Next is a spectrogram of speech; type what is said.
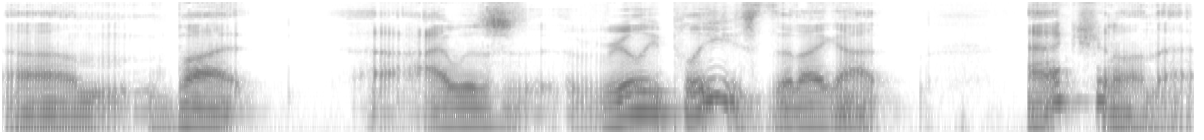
um, but I was really pleased that I got action on that.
